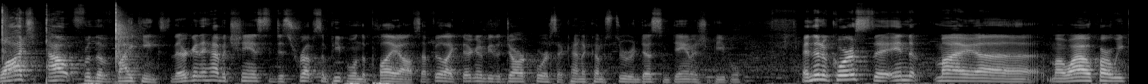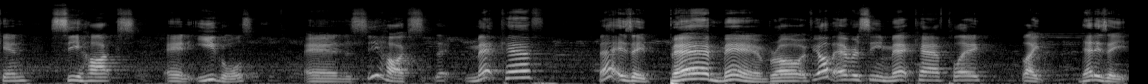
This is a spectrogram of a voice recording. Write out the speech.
watch out for the Vikings. They're going to have a chance to disrupt some people in the playoffs. I feel like they're going to be the dark horse that kind of comes through and does some damage to people. And then, of course, the end of my uh, my wild card weekend, Seahawks and Eagles. And the Seahawks, Metcalf, that is a bad man, bro. If y'all have ever seen Metcalf play, like that is a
